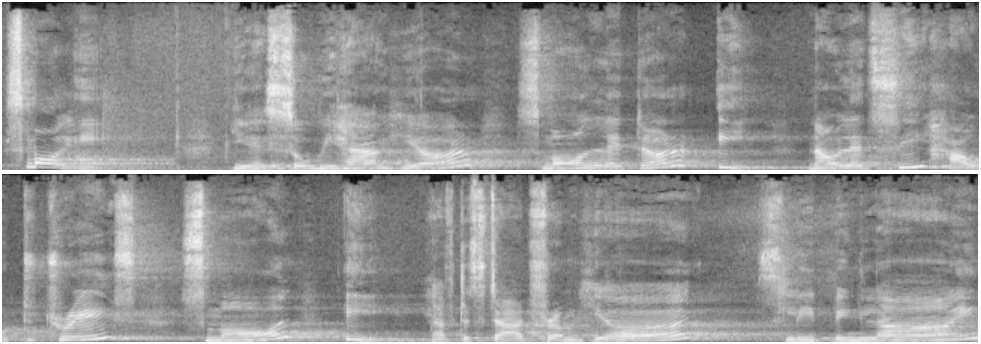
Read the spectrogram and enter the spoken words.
small e. Yes so we have here small letter e. Now let's see how to trace small e you have to start from here sleeping line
